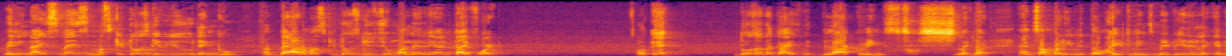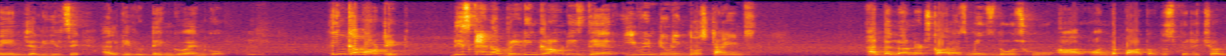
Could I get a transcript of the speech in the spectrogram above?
very nice, nice mosquitoes give you dengue, and bad mosquitoes gives you malaria and typhoid. Okay? Those are the guys with black wings, like that. And somebody with the white wings, maybe like an angel, he'll say, I'll give you dengue and go. Think about it. This kind of breeding ground is there even during those times. And the learned scholars means those who are on the path of the spiritual,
